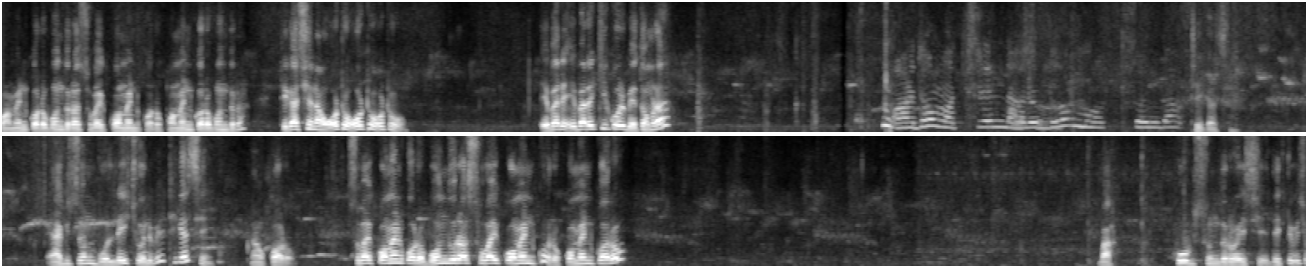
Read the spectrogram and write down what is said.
কমেন্ট করো বন্ধুরা সবাই কমেন্ট করো কমেন্ট করো বন্ধুরা। ঠিক আছে না ওঠো ওঠো ওঠো। এবারে এবারে কি করবে তোমরা? ঠিক আছে। একজন বললেই চলবে ঠিক আছে? নাও করো। সবাই কমেন্ট করো বন্ধুরা সবাই কমেন্ট করো কমেন্ট করো। বাহ খুব সুন্দর হয়েছে। দেখতে পেয়েছ?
